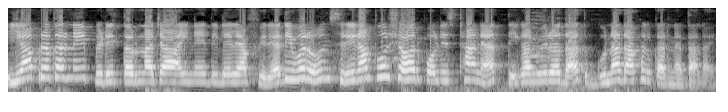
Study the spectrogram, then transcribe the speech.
या प्रकरणी पीडित तरुणाच्या आईने दिलेल्या फिर्यादीवरून श्रीरामपूर शहर पोलीस ठाण्यात तिघांविरोधात गुन्हा दाखल करण्यात आलाय.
